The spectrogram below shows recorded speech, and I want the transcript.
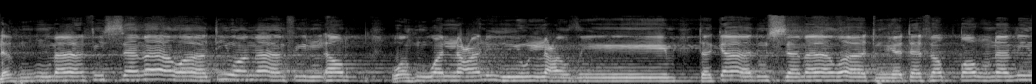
له ما في السماوات وما في الأرض وهو العلي العظيم. تكاد السماوات يتفطرن من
